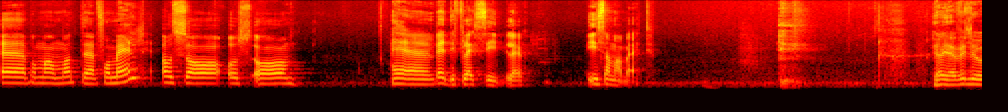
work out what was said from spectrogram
eh, på mange måter formell, og så eh, veldig fleksible i samarbeid. Ja, jeg vil jo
